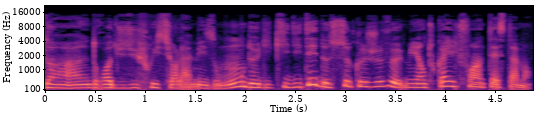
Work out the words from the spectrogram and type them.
d'un droit d'usufruit sur la maison, de liquidité, de ce que je veux. Mais en tout cas, il faut un testament.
